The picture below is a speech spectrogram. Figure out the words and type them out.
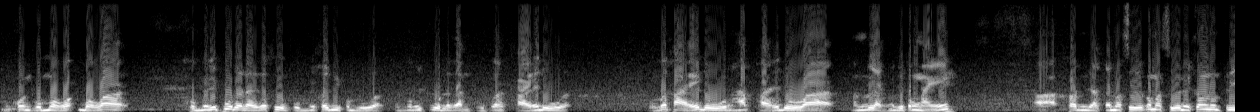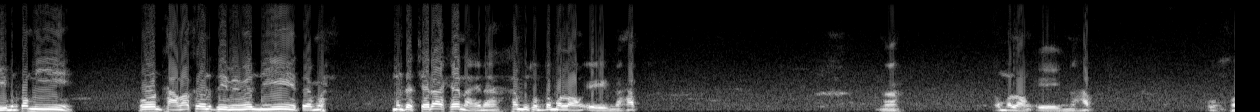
บางคนผมบอกว่าบอกว่า ผมไม่ได้พูดอะไรก็คือ ผมไม่ค่อยมีความรู้อะ ผมก็ไม่พูดแล้วกัน ผมก็ถ่ายให้ดูอะ ผมก็ถ่ายให้ดูนะครับ ถ่ายให้ดูว่ามันแหล่งมันอยู่ตรงไหน อ่า คนอยากจะมาซื้อก็มาซื้อในเครื่องดนตรีมันก็มีคนถามว่าเครื่องดนตรีมันไม่มีแต่ มันจะใช้ได้แค่ไหนนะท่านผู้ชมต้องมาลองเองนะครับ นะต้องมาลองเองนะครับโอ้ขอ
